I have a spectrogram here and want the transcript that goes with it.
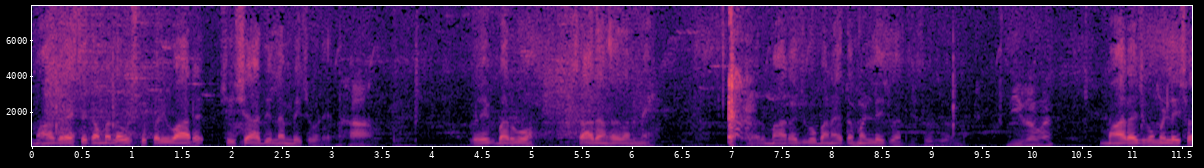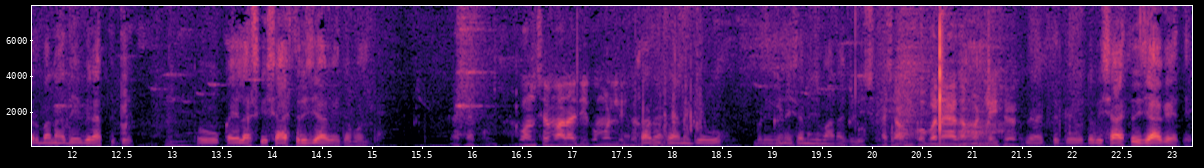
महाग्रहस्थ का मतलब उसके परिवार शिष्य आदि लंबे छोड़े हाँ। तो एक बार वो साधन सदन में और महाराज को बनाया था मंडलेश्वर में। महाराज को मंडलेश्वर बना दे विरक्त थे तो कैलाश के शास्त्री जी आ गए थे बोलते। अच्छा कौन से महाराज जी को मंडलेश्वर? साधन के वो बड़े गणेशानंद जी महाराज। अच्छा उनको बनाया था मंडलेश्वर? विरक्त थे तो भी शास्त्री जी आ गए थे।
